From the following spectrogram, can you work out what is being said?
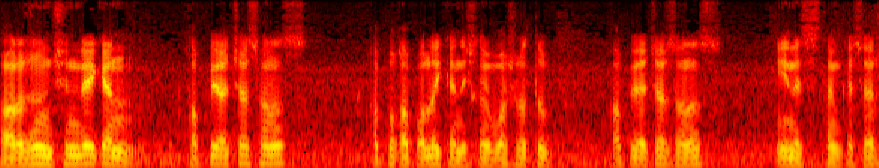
Aracın içindeyken kapıyı açarsanız, kapı kapalıyken işlemi başlatıp kapıyı açarsanız yine sistem keser.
